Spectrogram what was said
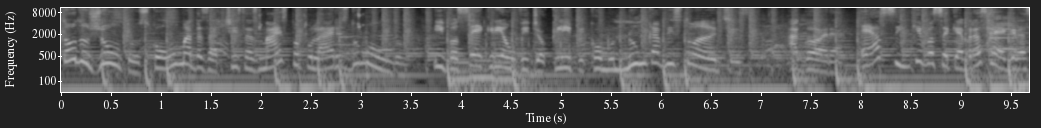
Todos juntos com uma das artistas mais populares do mundo. E você cria um videoclipe como nunca visto antes. Agora, é assim que você quebra as regras.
